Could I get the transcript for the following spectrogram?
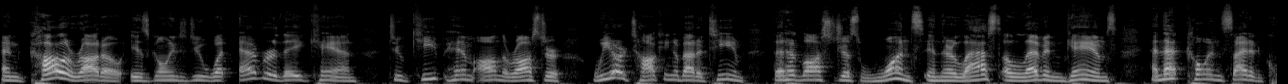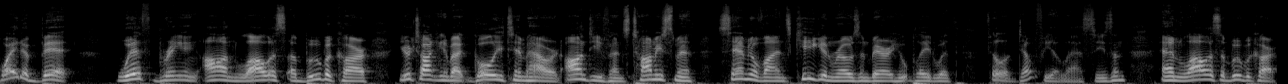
and Colorado is going to do whatever they can to keep him on the roster. We are talking about a team that had lost just once in their last 11 games, and that coincided quite a bit with bringing on Lalas Abubakar. You're talking about goalie Tim Howard on defense, Tommy Smith, Samuel Vines, Keegan Rosenberry, who played with Philadelphia last season, and Lalas Abubakar,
